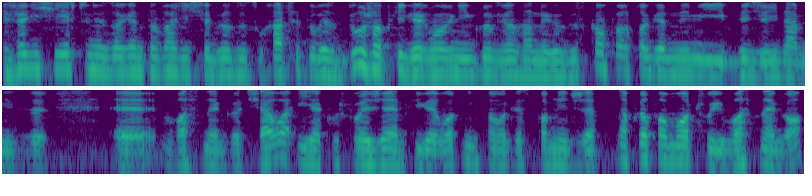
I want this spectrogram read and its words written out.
jeżeli się jeszcze nie zorientowaliście, drodzy słuchacze, tu jest dużo trigger warningów związanych z dyskomfortogennymi wydzielinami z e, własnego ciała i jak już powiedziałem trigger warning, to mogę wspomnieć, że na propos moczu i własnego,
